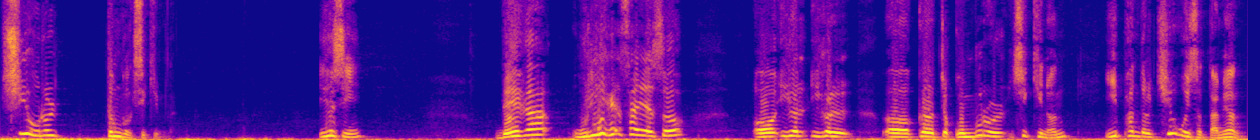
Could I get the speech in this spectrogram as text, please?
CEO를 등극시킵니다. 이것이 내가 우리 회사에서 어 이걸 이걸 어그 공부를 시키는 이 판들을 키우고 있었다면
